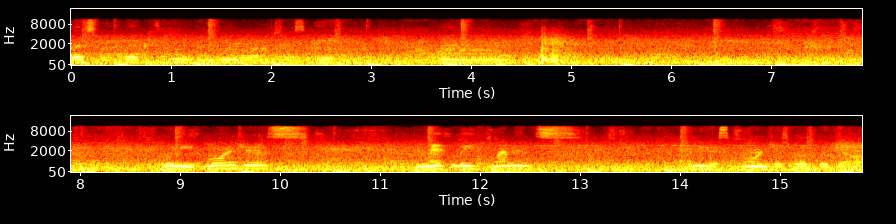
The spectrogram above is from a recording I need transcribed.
List because I don't even remember what I'm supposed to get. Um, we need oranges, mint leaf lemons. Let me get some oranges real quick, y'all.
